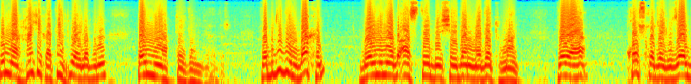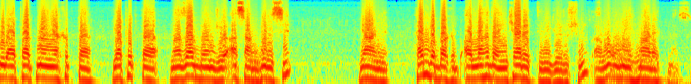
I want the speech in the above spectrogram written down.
Bunlar hakikaten böyle bunu ben mi yaptırdım diyordur. Ve bir gidin bakın boynuna astığı bir şeyden medet uman veya koskoca güzel bir apartman yakıp da yapıp da nazar boncuğu asan birisi yani hem de bakıp Allah'ı da inkar ettiğini görürsünüz ama onu ihmal etmez.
